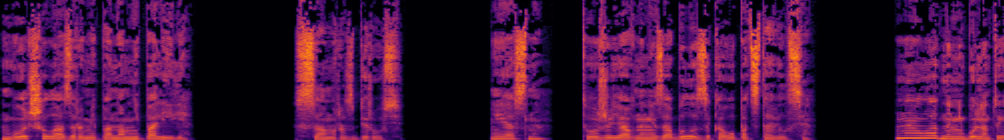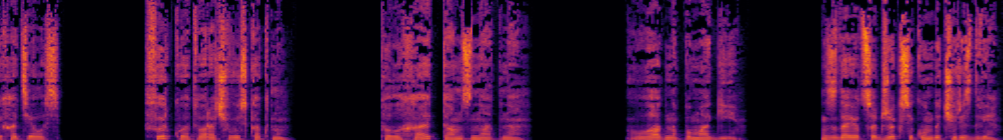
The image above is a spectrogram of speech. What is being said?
Больше лазерами по нам не полили. Сам разберусь. Ясно. Тоже явно не забыл, из-за кого подставился. Ну и ладно, не больно-то и хотелось. Фыркую, отворачиваюсь к окну. Полыхает там знатно. Ладно, помоги. Сдается Джек секунда через две.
